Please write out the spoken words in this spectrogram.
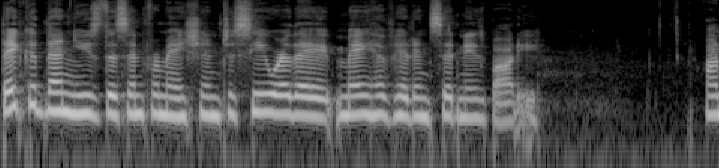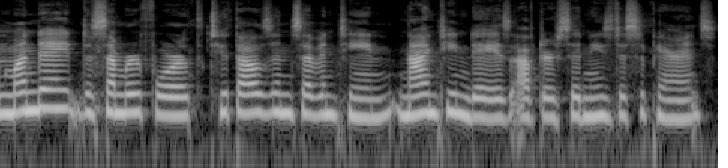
They could then use this information to see where they may have hidden Sydney's body. On Monday, December 4th, 2017, 19 days after Sydney's disappearance,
